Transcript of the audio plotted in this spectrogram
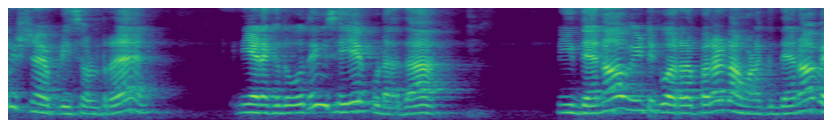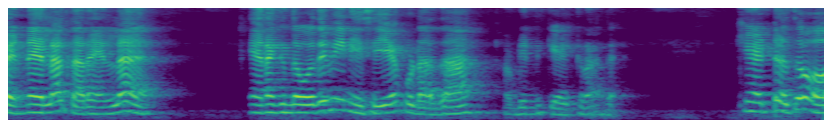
கிருஷ்ணா இப்படி சொல்கிற நீ எனக்கு இந்த உதவி செய்யக்கூடாதா? நீ தினம் வீட்டுக்கு வர்றப்பெல்லாம் நான் உனக்கு தினம் வெண்ணெயெல்லாம் தரேன்ல. எனக்கு இந்த உதவி நீ செய்யக்கூடாதா? அப்படின்னு கேட்குறாங்க கேட்டதும்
